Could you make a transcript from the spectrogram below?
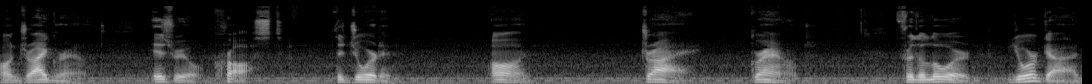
on dry ground. Israel crossed the Jordan on dry ground. For the Lord your God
